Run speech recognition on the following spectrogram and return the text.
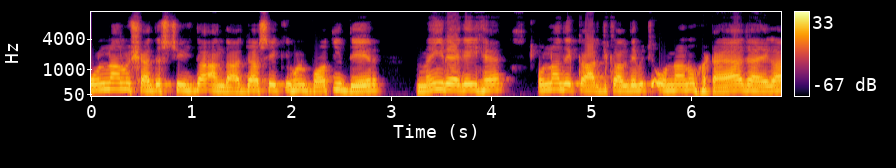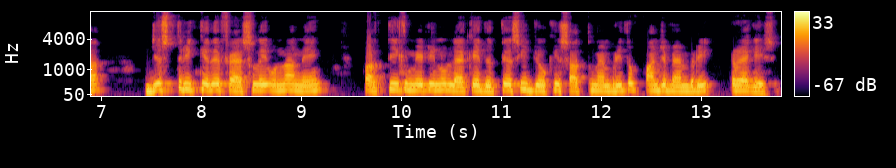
ਉਹਨਾਂ ਨੂੰ ਸ਼ਾਇਦ ਇਸ ਚੀਜ਼ ਦਾ ਅੰਦਾਜ਼ਾ ਸੀ ਕਿ ਹੁਣ ਬਹੁਤੀ ਦੇਰ ਨਹੀਂ ਰਹਿ ਗਈ ਹੈ। ਉਹਨਾਂ ਦੇ ਕਾਰਜਕਾਲ ਦੇ ਵਿੱਚ ਉਹਨਾਂ ਨੂੰ ਹਟਾਇਆ ਜਾਏਗਾ। ਜਿਸ ਤਰੀਕੇ ਦੇ ਫੈਸਲੇ ਉਹਨਾਂ ਨੇ ਭਰਤੀ ਕਮੇਟੀ ਨੂੰ ਲੈ ਕੇ ਦਿੱਤੇ ਸੀ, ਜੋ ਕਿ 7 ਮੈਂਬਰੀ ਤੋਂ 5 ਮੈਂਬਰੀ ਰਹਿ ਗਈ ਸੀ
